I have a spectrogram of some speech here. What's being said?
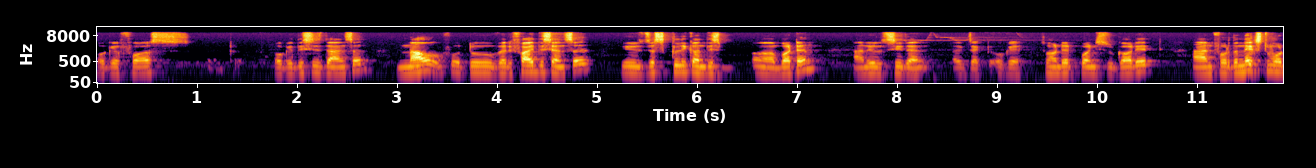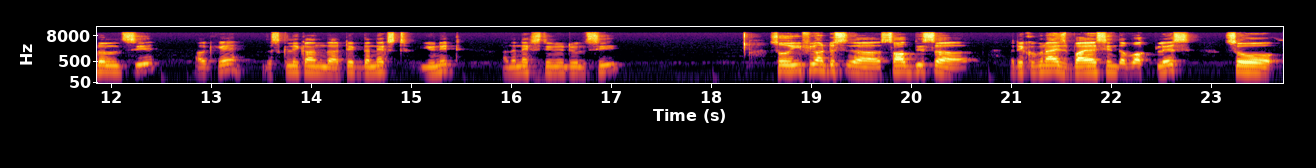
Okay first okay this is the answer now for to verify this answer you just click on this uh, button and you'll see the exact okay. So 100 points you got it. And for the next model see okay. Just click on the take the next unit. And the next unit you'll see. So if you want to uh, solve this uh, recognized bias in the workplace so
